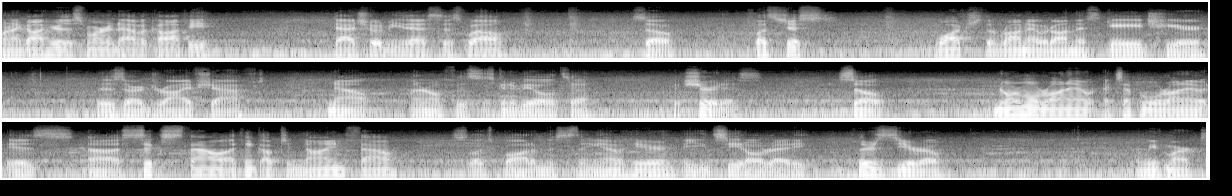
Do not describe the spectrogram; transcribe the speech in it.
when I got here this morning to have a coffee, dad showed me this as well. So let's just watch the run out on this gauge here. This is our drive shaft. Now, I don't know if this is gonna be able to, but sure it is. So normal run out, acceptable run out is uh, six thou, I think up to nine thou. So let's bottom this thing out here. You can see it already. There's zero. And we've marked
